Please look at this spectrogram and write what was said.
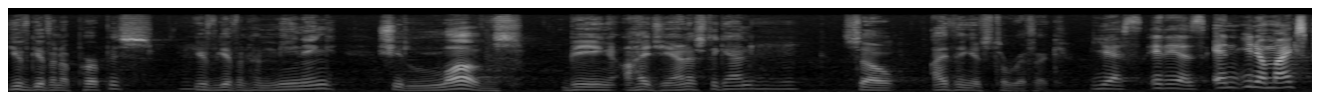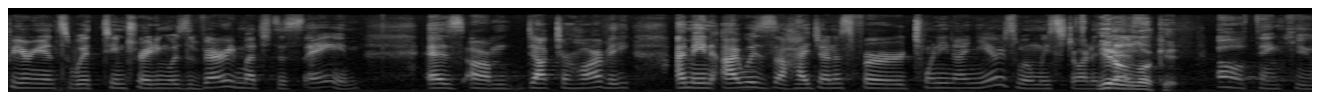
You've given her purpose, mm-hmm. you've given her meaning. She loves being a hygienist again. Mm-hmm. So I think it's terrific. Yes, it is. And you know, my experience with Team Training was very much the same as um, Dr. Harvey. I mean, I was a hygienist for 29 years when we started. You don't look it. Oh, thank you.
